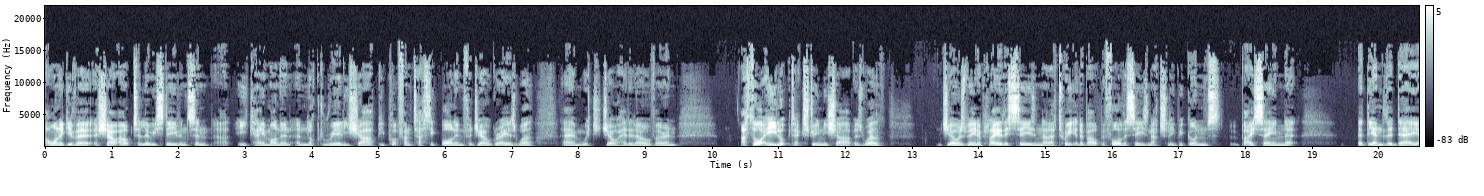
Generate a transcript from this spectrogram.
I want to give a, a, shout out to Louis Stevenson. Uh, he came on and, and, looked really sharp. He put a fantastic ball in for Joe Gray as well, um, which Joe headed over. And I thought he looked extremely sharp as well. Joe has been a player this season that I tweeted about before the season actually begun by saying that at the end of the day,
